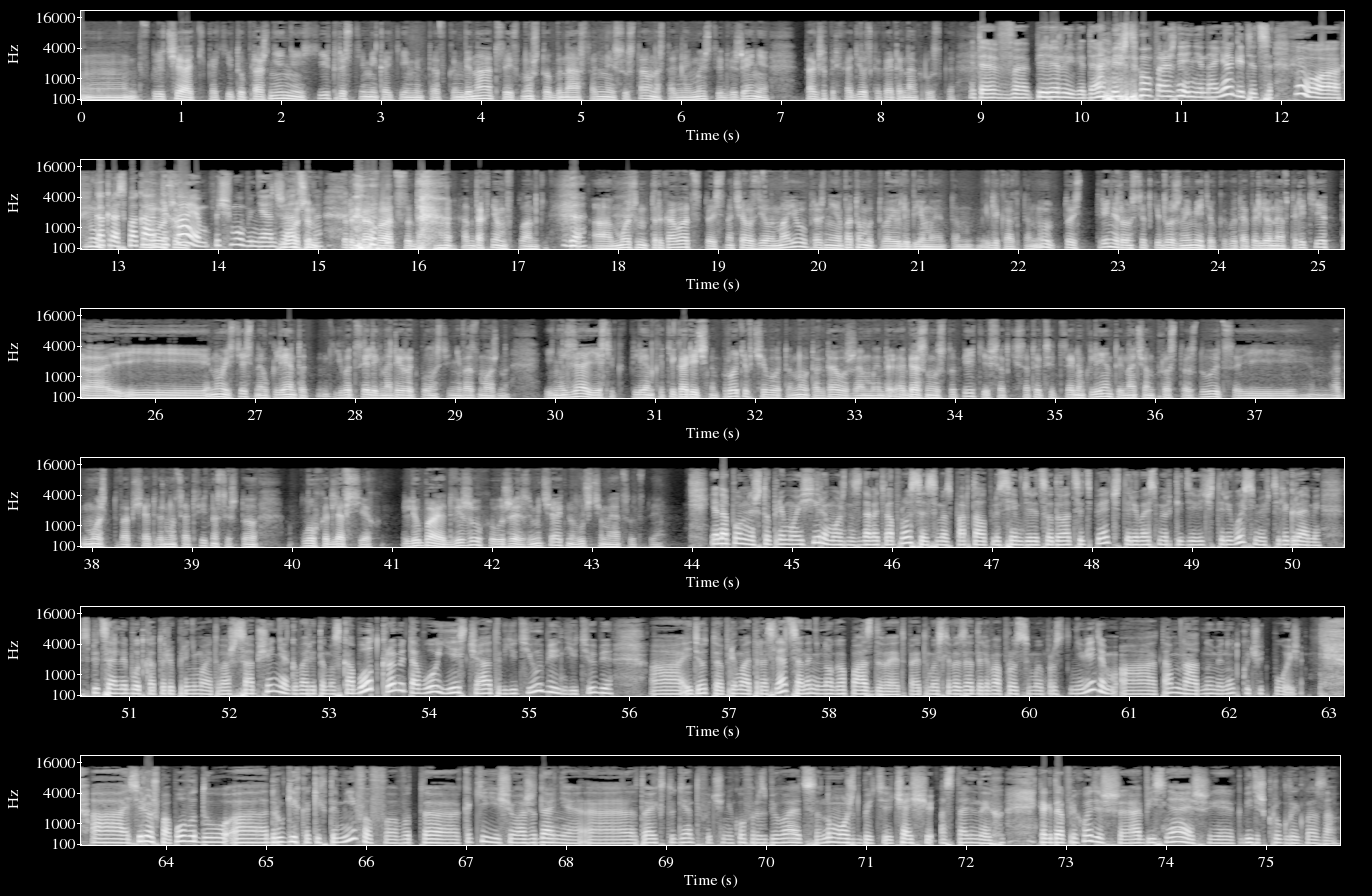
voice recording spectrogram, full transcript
включать какие-то упражнения хитростями какими-то в комбинациях, ну, чтобы на остальные суставы, на остальные мышцы, движения также приходилась какая-то нагрузка. Это в перерыве, да, между упражнениями на ягодицы? Ну, а ну как раз пока можем, отдыхаем, почему бы не отжаться? Можем да? торговаться, да, отдохнем в планке. Да. А, можем торговаться, то есть сначала сделаем мое упражнение, а потом вот твое любимое, там, или как-то. Ну, то есть тренер, он все-таки должен иметь какой-то определенный авторитет, а, и, ну, естественно, у клиента его цели игнорировать полностью невозможно. И нельзя, если клиент категорично против чего-то, ну, тогда уже мы обязаны уступить и все-таки соответствовать целям клиента, иначе он просто сдуется и может вообще отвернуться от фитнеса, что плохо для всех. Любая движуха уже замечательно, лучше, чем и отсутствие. Я напомню, что прямой эфир, и можно задавать вопросы. СМС-портал плюс семь девятьсот двадцать пять четыре восьмерки девять четыре восемь. И в Телеграме специальный бот, который принимает ваши сообщения, говорит МСК-бот. Кроме того, есть чат в Ютьюбе. В Ютьюбе а, идет прямая трансляция, она немного опаздывает. Поэтому, если вы задали вопросы, мы просто не видим, а там на одну минутку чуть позже. А, Сереж, по поводу а, других каких-то мифов, вот а, какие еще ожидания а, твоих студентов, учеников разбиваются, ну, может быть, чаще остальных, когда приходишь, объяснить объясняешь и видишь круглые глаза?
